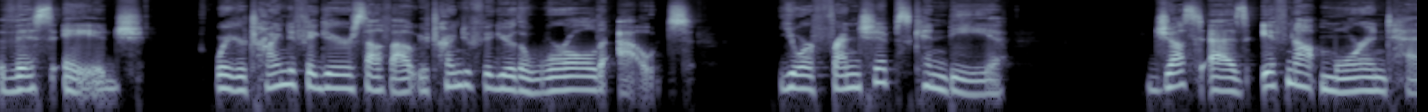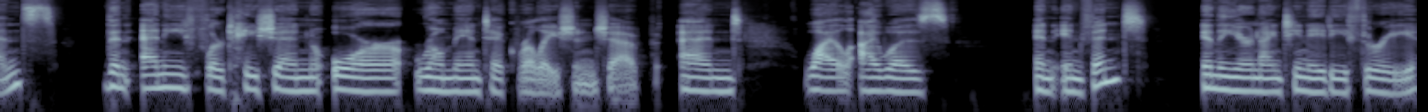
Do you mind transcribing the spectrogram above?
this age where you're trying to figure yourself out, you're trying to figure the world out, your friendships can be just as, if not more intense, than any flirtation or romantic relationship. And while I was an infant in the year 1983,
